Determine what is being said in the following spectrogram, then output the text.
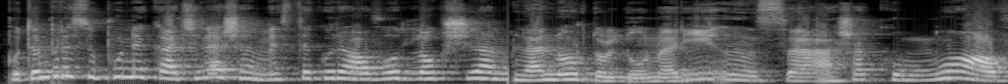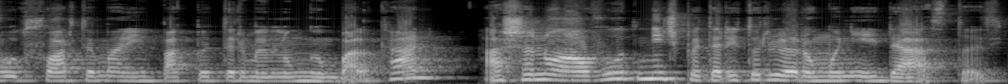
Putem presupune că aceleași amestecuri au avut loc și la, la nordul Dunării, însă, așa cum nu au avut foarte mare impact pe termen lung în Balcani, așa nu au avut nici pe teritoriile României de astăzi.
